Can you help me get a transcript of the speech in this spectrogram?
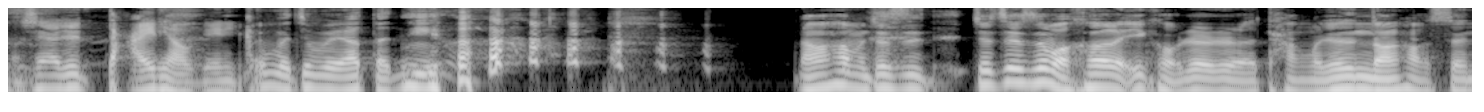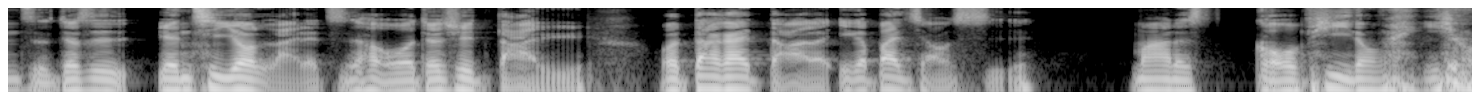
我现在去打一条给你。根本就没有要等你。”然后他们就是 就就是我喝了一口热热的汤，我就是暖好身子，就是元气又来了之后，我就去打鱼。我大概打了一个半小时，妈的狗屁都没有。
